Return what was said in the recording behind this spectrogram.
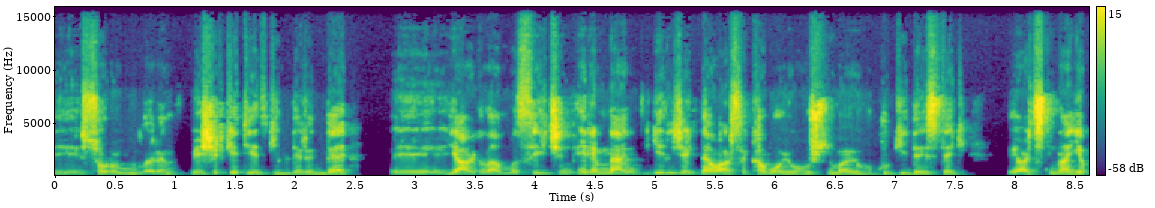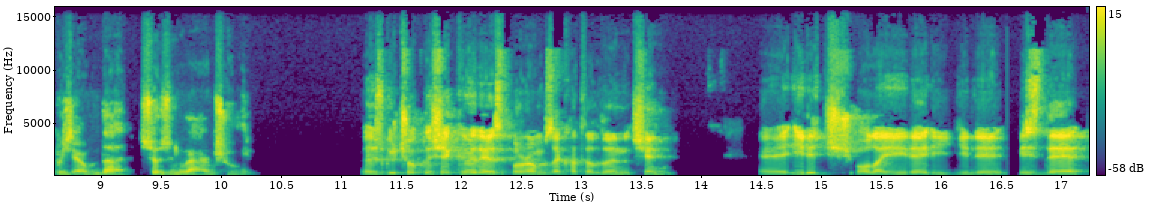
e, sorumluların ve şirket yetkililerinde e, yargılanması için elimden gelecek ne varsa kamuoyu oluşturma ve hukuki destek e, açısından yapacağımı da sözünü vermiş olayım. Özgür çok teşekkür ederiz programımıza katıldığın için. E, İliç olayı ile ilgili biz de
